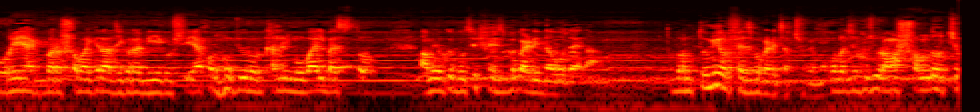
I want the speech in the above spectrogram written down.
করে একবার সবাইকে রাজি করে বিয়ে করছি। এখন হুজুর ওর খালি মোবাইল ব্যস্ত। আমি ওকে বলছি ফেসবুক আইডি দাও দেয় না। তো বললাম, তুমি ওর ফেসবুক আইডি চাচ্ছ কেন? বলে যে, হুজুর, আমার সন্দেহ হচ্ছে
